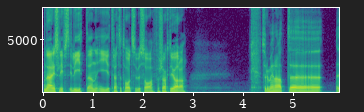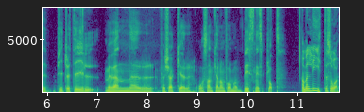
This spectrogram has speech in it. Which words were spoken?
näringslivseliten i 30-talets USA försökte göra. Så du menar att uh, Peter Thiel med vänner försöker åsamka någon form av business plot? Ja, men lite så.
